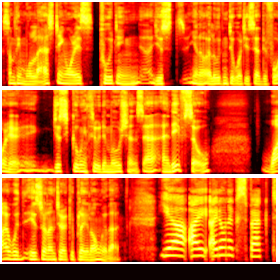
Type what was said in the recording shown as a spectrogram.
something more lasting, or is Putin uh, just, you know, alluding to what you said before here, eh, just going through the motions? And if so, why would Israel and Turkey play along with that? Yeah, I, I don't expect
